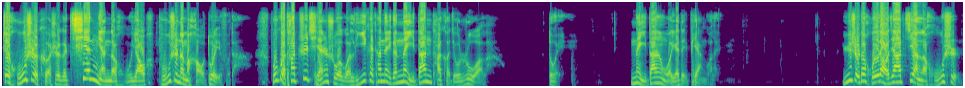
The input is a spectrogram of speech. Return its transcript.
这胡适可是个千年的狐妖，不是那么好对付的。不过他之前说过，离开他那个内丹，他可就弱了。对，内丹我也得骗过来。于是他回到家见了胡适，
